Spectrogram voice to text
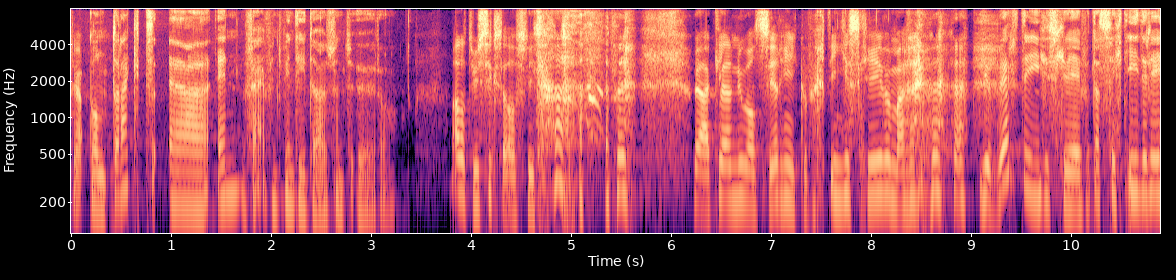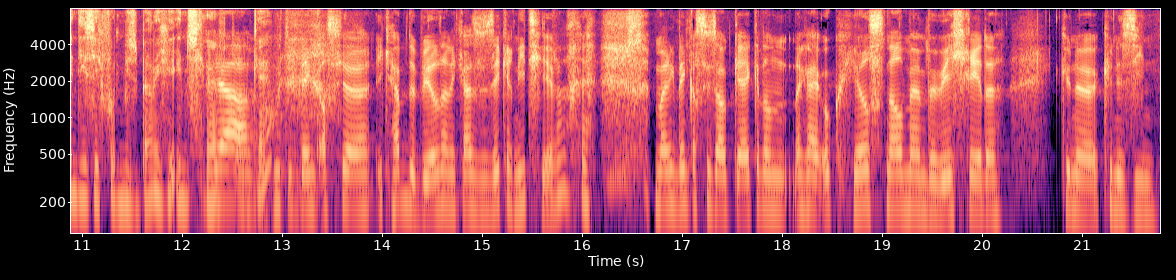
Ja. contract eh, en 25.000 euro. Ah, dat wist ik zelfs niet. ja, kleine nuancering. Ik werd ingeschreven, maar... Je werd ingeschreven. Dat zegt iedereen die zich voor Miss België inschrijft ja, ook. Hè? goed, ik denk als je... Ik heb de beelden en ik ga ze zeker niet geven. maar ik denk als je zou kijken, dan, dan ga je ook heel snel mijn beweegreden kunnen, kunnen zien.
